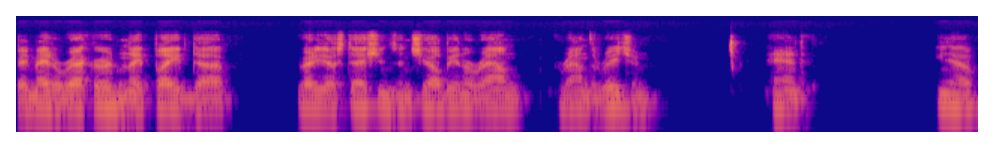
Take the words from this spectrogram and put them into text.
they made a record and they played uh, radio stations in Shelby and around around the region. And you know,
